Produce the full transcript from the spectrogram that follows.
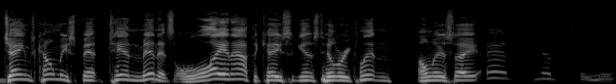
James Comey spent 10 minutes laying out the case against Hillary Clinton, only to say, eh, let's see here.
